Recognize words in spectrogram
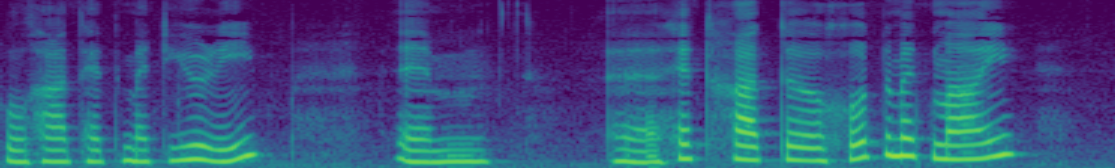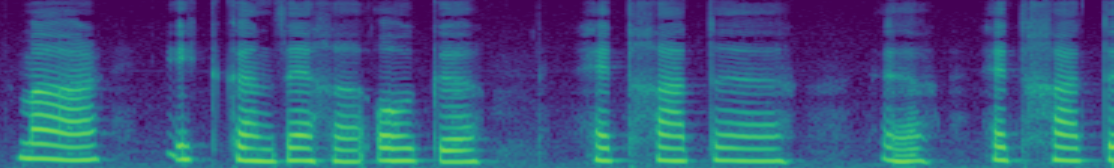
Hoe gaat het met jullie? Um, uh, het gaat uh, goed met mij, maar ik kan zeggen ook, het gaat, het gaat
